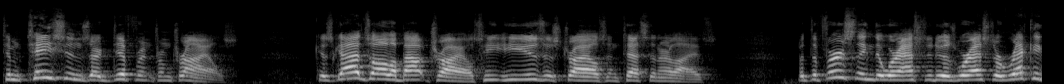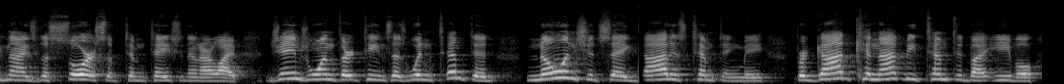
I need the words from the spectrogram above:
Temptations are different from trials because God's all about trials. He, he uses trials and tests in our lives. But the first thing that we're asked to do is we're asked to recognize the source of temptation in our life. James 1:13 says, "When tempted, no one should say, God is tempting me, for God cannot be tempted by evil,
